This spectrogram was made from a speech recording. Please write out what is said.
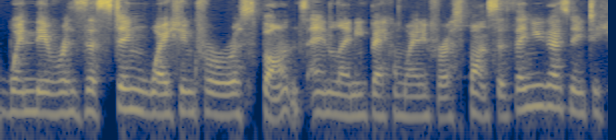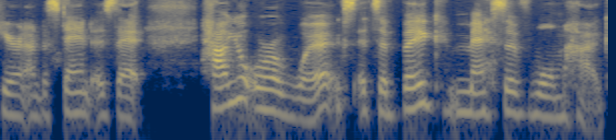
when they're resisting waiting for a response and leaning back and waiting for a response. The thing you guys need to hear and understand is that how your aura works, it's a big, massive, warm hug.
